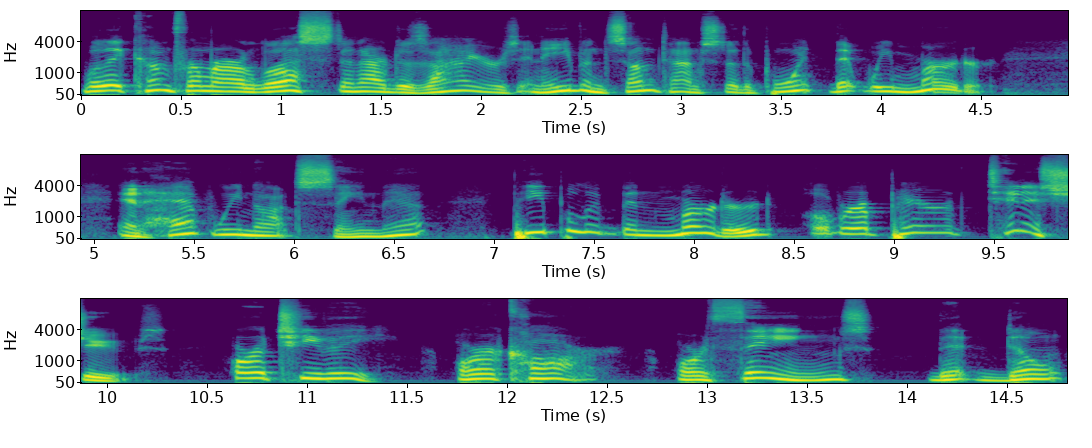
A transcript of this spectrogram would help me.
Well, they come from our lusts and our desires, and even sometimes to the point that we murder. And have we not seen that? People have been murdered over a pair of tennis shoes, or a TV, or a car, or things that don't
